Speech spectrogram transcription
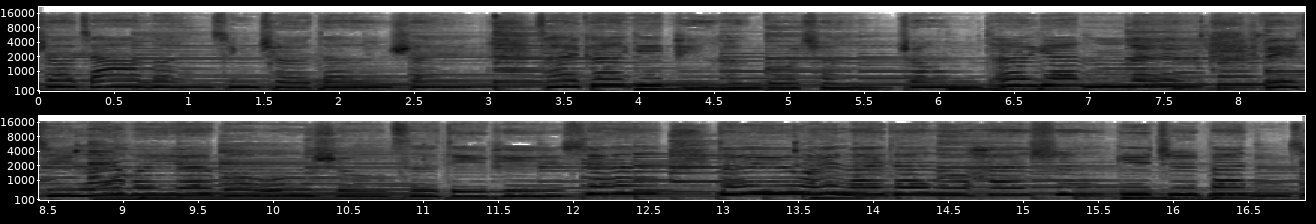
要多少加仑清澈的水，才可以平衡过程中的眼泪？飞机来回越过无数次地平线，对于未来的路还是一知半解。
